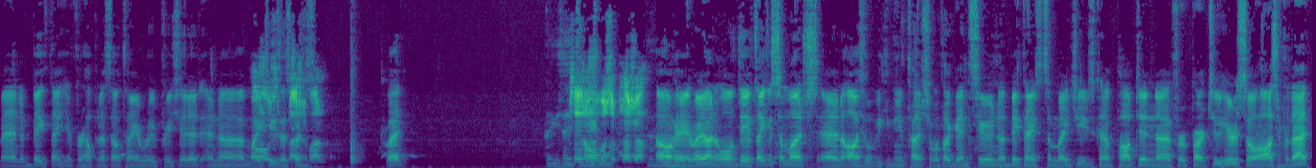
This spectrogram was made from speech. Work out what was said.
man, a big thank you for helping us out tonight. I really appreciate it. And uh, Mike Always G's a a pleasure, special. man. Go ahead. It's always a pleasure. Okay, right on. Well, Dave, thank you so much, and obviously we'll be keeping in touch. and We'll talk again soon. A big thanks to Mike G, just kind of popped in uh, for part two here, so awesome for that.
